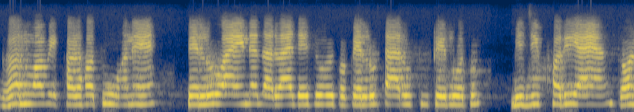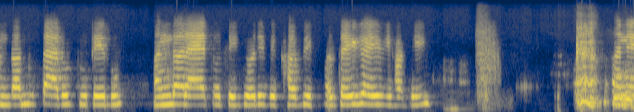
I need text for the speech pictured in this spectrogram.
ઘરમાં વિખર હતું અને પેલું આવીને દરવાજે જોયું તો પેલું તારું તૂટેલું હતું. બીજી ફરી આયા તો અંદરનું તારું તૂટેલું. અંદર આયા તો તિજોરી વિખર વિખર થઈ ગઈ હતી. અને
